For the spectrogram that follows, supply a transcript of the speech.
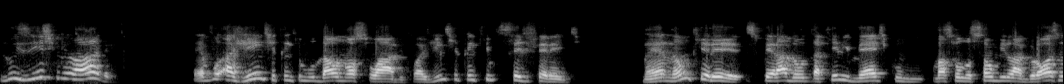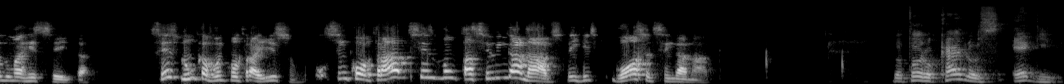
Não existe milagre. É, a gente tem que mudar o nosso hábito, a gente tem que ser diferente. Né? Não querer esperar do, daquele médico uma solução milagrosa numa receita. Vocês nunca vão encontrar isso. Ou se encontrar, vocês vão estar sendo enganados. Tem gente que gosta de ser enganado. Doutor, o Carlos Egg,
